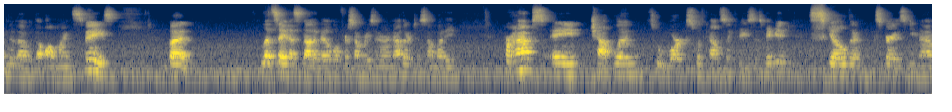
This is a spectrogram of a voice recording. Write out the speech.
Under that with the online space, but let's say that's not available for some reason or another to somebody, perhaps a chaplain who works with counseling cases, maybe a skilled and experienced imam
